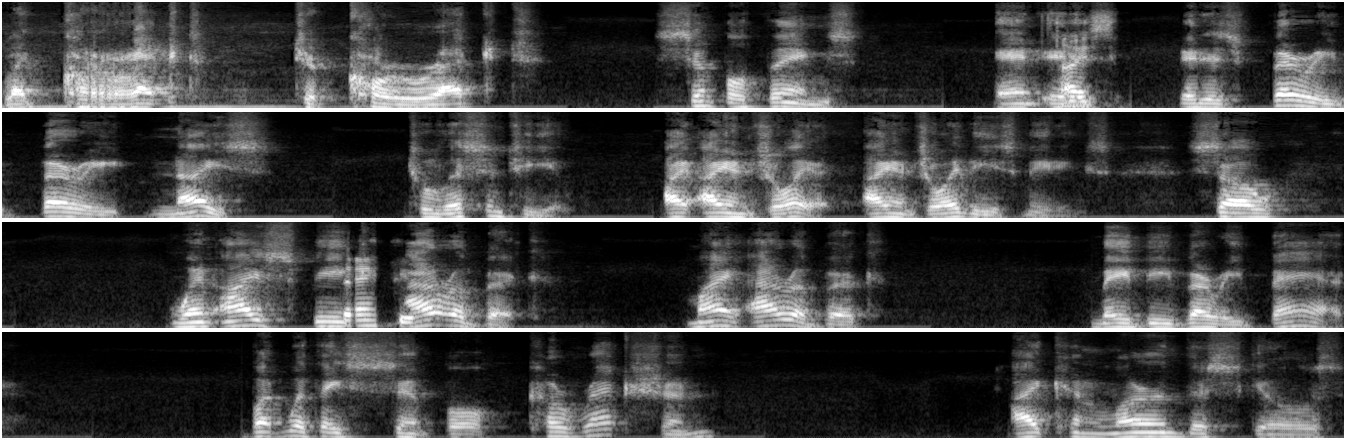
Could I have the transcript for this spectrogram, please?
like correct to correct, simple things, and it I is it is very very nice to listen to you. I, I enjoy it. I enjoy these meetings. So when I speak Arabic, my Arabic may be very bad, but with a simple correction, I can learn the skills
